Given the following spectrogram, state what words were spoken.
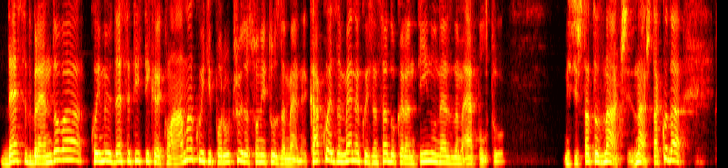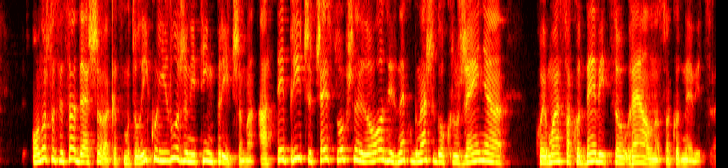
10 brendova koji imaju 10 istih reklama koji ti poručuju da su oni tu za mene. Kako je za mene koji sam sad u karantinu, ne znam, Apple tu? Misliš, šta to znači? Znaš, tako da ono što se sad dešava, kad smo toliko izloženi tim pričama, a te priče često uopšte ne dolaze iz nekog našeg okruženja koje je moja svakodnevica, realna svakodnevica.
